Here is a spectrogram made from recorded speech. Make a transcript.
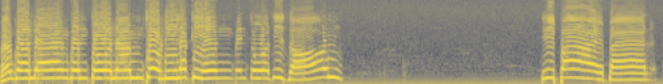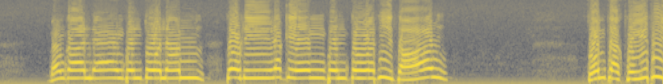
มังกรแดงเป็นตัวนำโชคดีลักกี้เฮงเป็นตัวที่สองที่ป้ายแปดมังกรแดงเป็นตัวนำโชคดีลักกี้เฮงเป็นตัวที่สองสมศักดิ์ศรีที่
